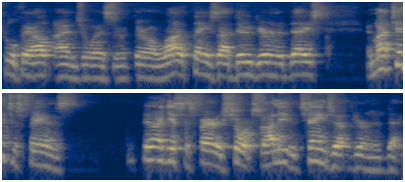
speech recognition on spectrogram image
cool thing I, I enjoy is there, there, are a lot of things I do during the days, and my attention span is, you know, I guess it's fairly short, so I need to change up during the day.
